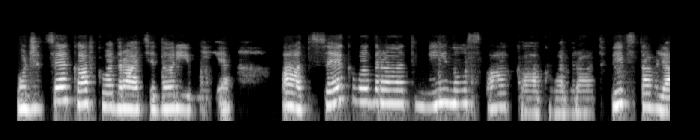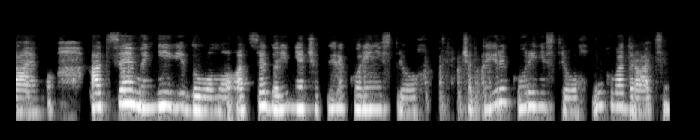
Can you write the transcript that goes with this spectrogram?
Отже, ЦК в квадраті дорівнює АЦ квадрат мінус АК квадрат. Підставляємо. А це мені відомо, а це дорівнює 4 корінь із 3. 4 корінь із 3 у квадраті.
